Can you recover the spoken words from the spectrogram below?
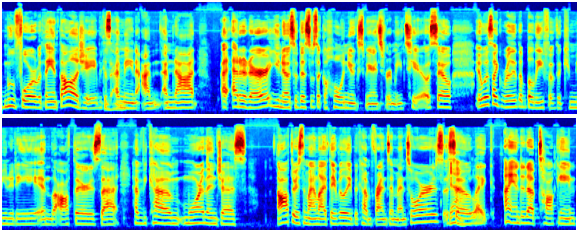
move forward with the anthology because I mm-hmm. mean I'm I'm not an editor, you know, so this was like a whole new experience for me too. So it was like really the belief of the community and the authors that have become more than just authors in my life. They really become friends and mentors. Yeah. So like I ended up talking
